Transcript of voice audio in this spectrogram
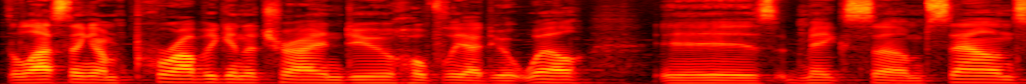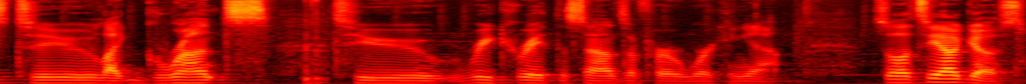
The last thing I'm probably going to try and do, hopefully I do it well, is make some sounds to like grunts to recreate the sounds of her working out. So let's see how it goes.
